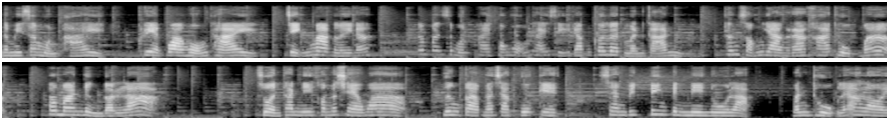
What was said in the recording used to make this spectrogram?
นะมีสมุนไพรเรียกว่าหงไทย เจ๋งมากเลยนะ น้ำมันสมุนไพรของหงไทยสีดำก็เลิศเหมือนกัน ทั้งสองอย่างราคาถูกมาก ประมาณ 1 ดอลลาร์ ส่วนท่านนี้เขามาแชร์ว่า เพิ่งกลับมาจากภูเก็ตแซนด์วิชปิ้งเป็นเมนูหลัก มันถูกและอร่อย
